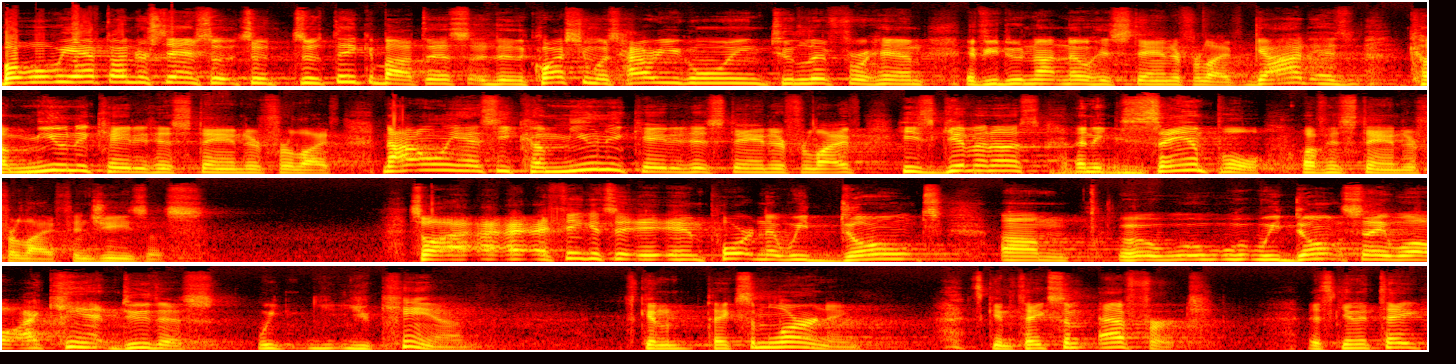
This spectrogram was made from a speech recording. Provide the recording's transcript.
but what we have to understand, so to, to think about this, the question was, how are you going to live for him if you do not know his standard for life? God has communicated his standard for life. Not only has he communicated his standard for life, he's given us an example of his standard for life in Jesus. So I, I think it's important that we don't, um, we don't say, well, I can't do this. We, you can. It's going to take some learning. It's going to take some effort. It's going to take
